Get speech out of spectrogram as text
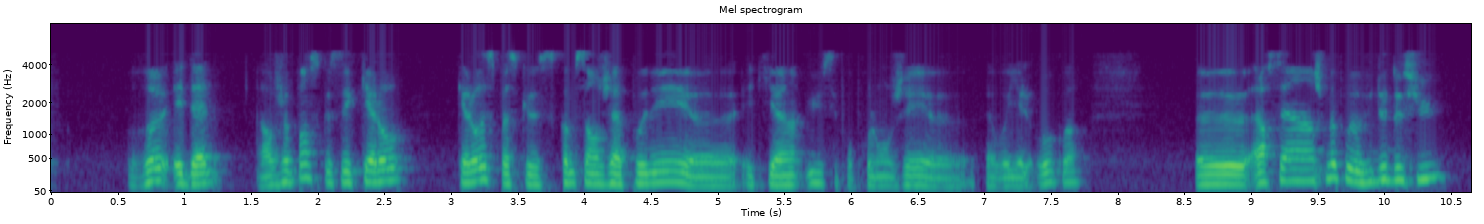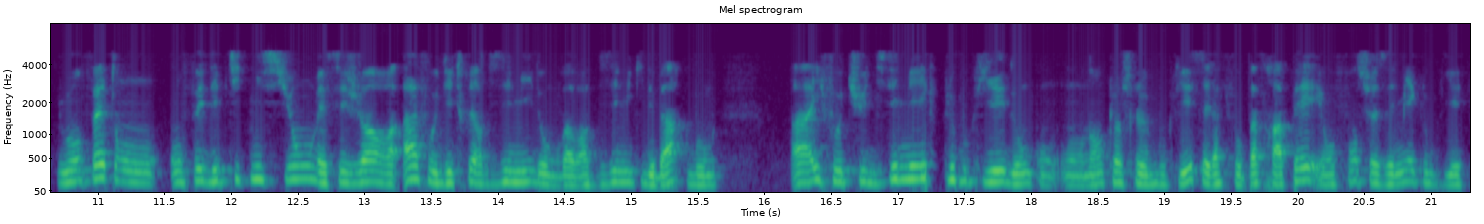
Re Eden. Alors je pense que c'est Kalo. Kalos parce que comme c'est en japonais euh, et qu'il y a un U, c'est pour prolonger la voyelle O quoi. Alors c'est un shmup vu de dessus où en fait on, on fait des petites missions mais c'est genre ah faut détruire 10 ennemis donc on va avoir 10 ennemis qui débarquent boum ah il faut tuer 10 ennemis avec le bouclier. Donc on, on enclenche le bouclier. C'est à dire qu'il faut pas frapper et on fonce sur les ennemis avec le bouclier.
